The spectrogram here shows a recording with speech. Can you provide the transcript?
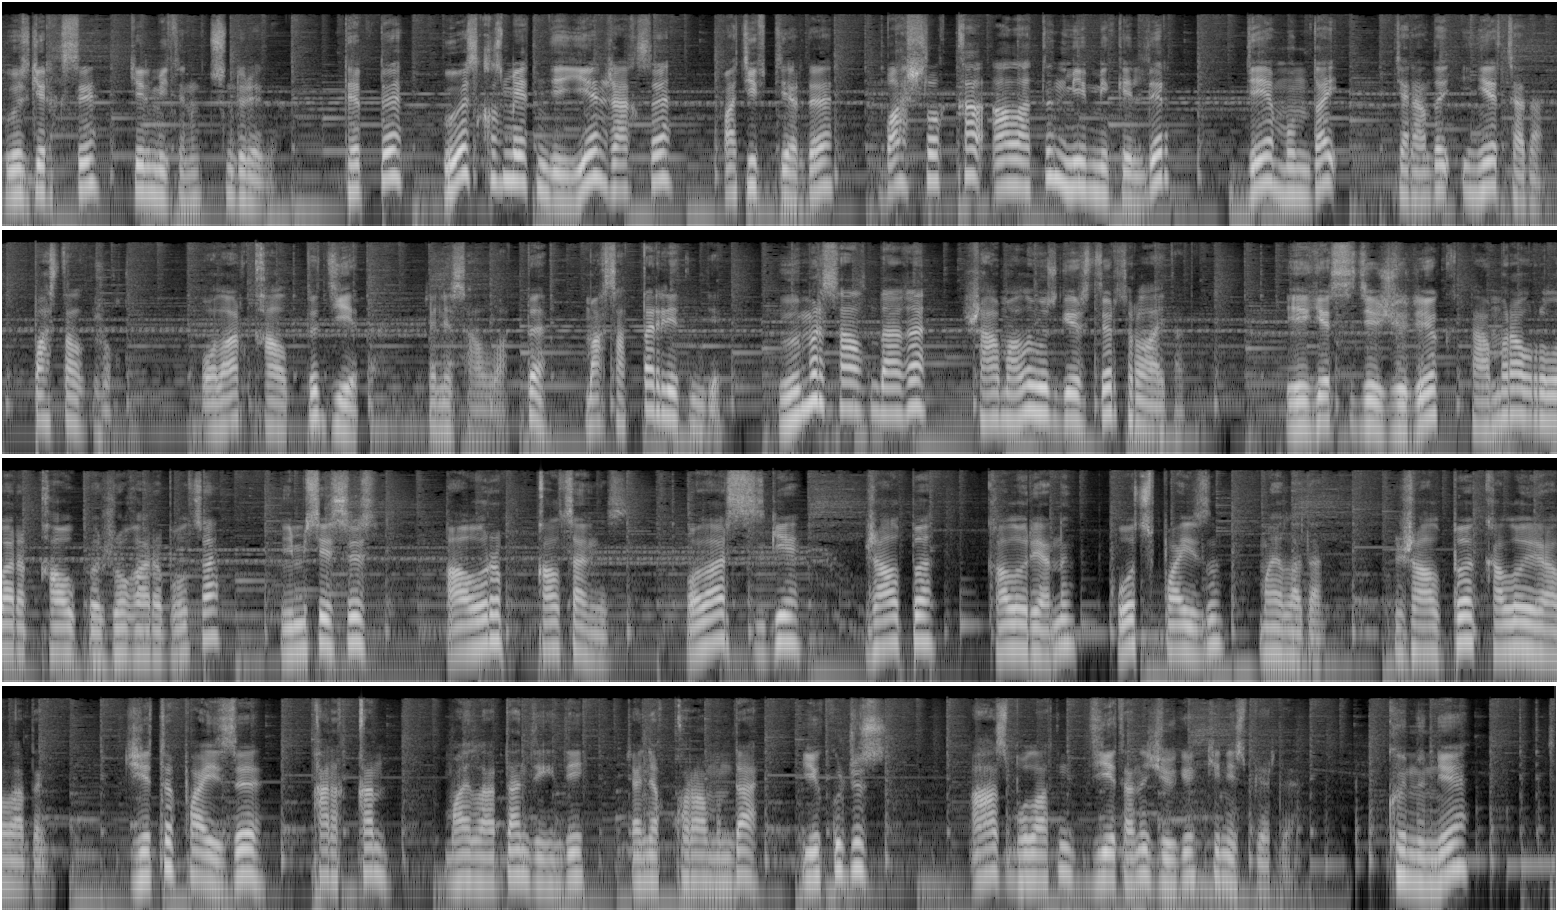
өзгерткісі келмейтінін түсіндіреді. Тіпті өз қызметінде ең жақсы мотивтерді басшылыққа алатын мемлекелдер де мұндай жаңағыдай инерциядан басталып жоқ. Олар қалыпты диета және салауатты мақсаттар ретінде өмір салтындағы шамалы өзгерістер туралы айтады. Егер сізде жүрек тамыр аурулары қаупі жоғары болса немесе сіз ауырып қалсаңыз олар сізге жалпы калорияның 30 пайызын майладан жалпы калориялардың 7 пайызы қарыққан майлардан дегендей және құрамында 200 аз болатын диетаны жеуге кеңес берді. Күніне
